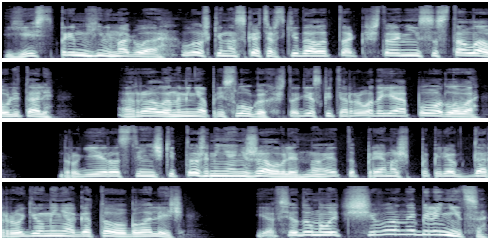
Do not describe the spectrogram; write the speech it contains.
Есть при мне не могла. Ложки на скатерть кидала так, что они со стола улетали. Орала на меня при слугах, что, дескать, рода я подлого. Другие родственнички тоже меня не жаловали, но это прямо ж поперек дороги у меня готова была лечь. Я все думала, чего она беленится.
